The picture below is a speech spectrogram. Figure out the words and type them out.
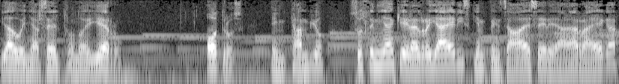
y adueñarse del trono de hierro. Otros, en cambio, sostenían que era el rey Aerys quien pensaba desheredar a Raegar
